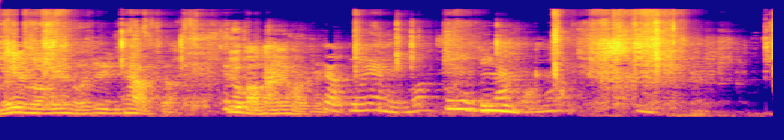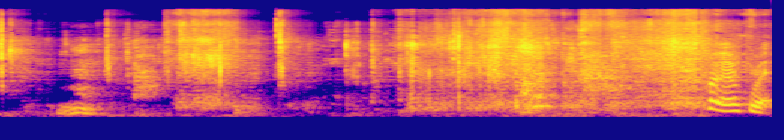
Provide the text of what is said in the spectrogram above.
没说没说，这一下子又好看又好吃。冰面很多，这个比那黄的好。嗯，特别水。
